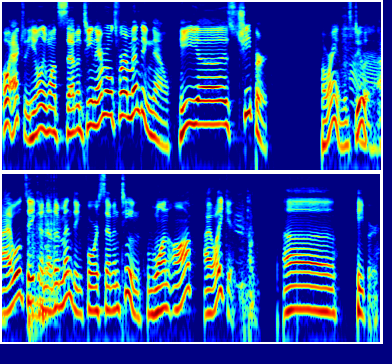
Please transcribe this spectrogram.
oh, actually, he only wants 17 emeralds for a mending now. He uh, is cheaper. All right, let's do it. I will take another mending for 17. One off. I like it. Uh, paper.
